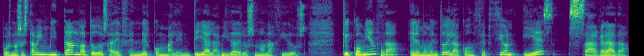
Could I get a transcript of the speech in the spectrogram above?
Pues nos estaba invitando a todos a defender con valentía la vida de los no nacidos, que comienza en el momento de la concepción y es sagrada.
